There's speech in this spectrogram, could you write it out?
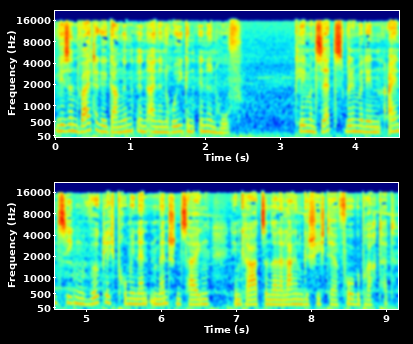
Wir sind weitergegangen in einen ruhigen Innenhof. Clemens Setz will mir den einzigen wirklich prominenten Menschen zeigen, den Graz in seiner langen Geschichte hervorgebracht hat.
